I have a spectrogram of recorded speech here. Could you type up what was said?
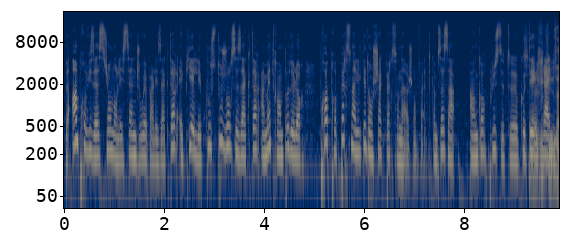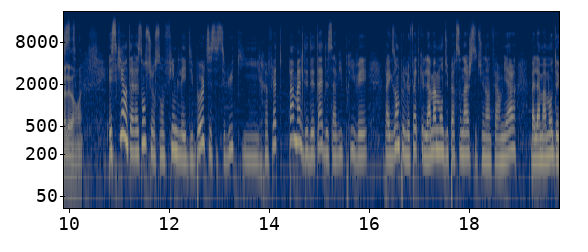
de improvisation dans les scènes jouées par les acteurs et puis elle les pousse toujours ces acteurs à mettre un peu de leur propre personnalité dans chaque personnage en fait. Comme ça, ça a encore plus ce euh, côté Ça réaliste. une valeur. ouais. Et ce qui est intéressant sur son film Lady Bird, c'est c'est celui qui reflète pas mal des détails de sa vie privée. Par exemple, le fait que la maman du personnage, c'est une infirmière, bah, la maman de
